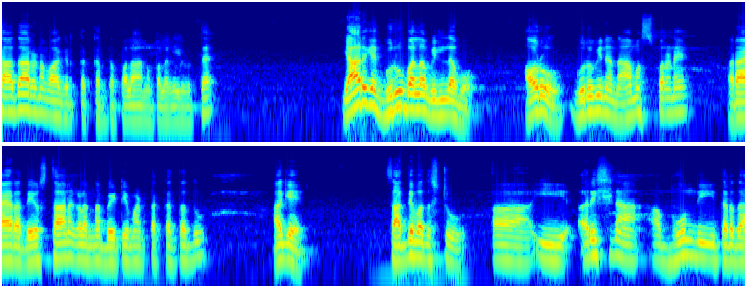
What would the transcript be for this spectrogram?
ಸಾಧಾರಣವಾಗಿರ್ತಕ್ಕಂಥ ಫಲಾನುಫಲಗಳಿರುತ್ತೆ. ಯಾರಿಗೆ ಗುರುಬಲವಿಲ್ಲವೋ ಅವರು ಗುರುವಿನ ನಾಮಸ್ಮರಣೆ, ರಾಯರ ದೇವಸ್ಥಾನಗಳನ್ನು ಭೇಟಿ ಮಾಡ್ತಕ್ಕಂಥದ್ದು. ಹಾಗೆ ಸಾಧ್ಯವಾದಷ್ಟು ಈ ಅರಿಶಿಣ ಭೂಮಿ ಈ ಥರದ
